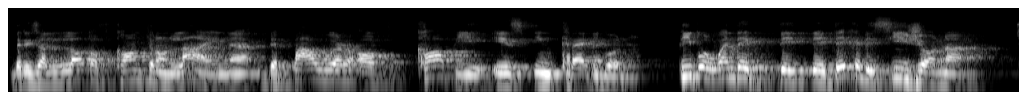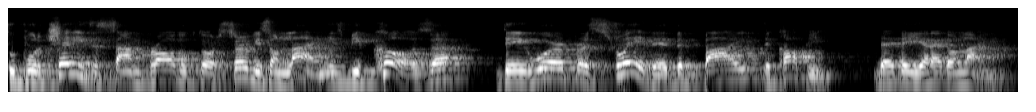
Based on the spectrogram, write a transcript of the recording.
there is a lot of content online. the power of copy is incredible. People, when they, they, they take a decision to purchase some product or service online, is because they were persuaded by the copy that they read online,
